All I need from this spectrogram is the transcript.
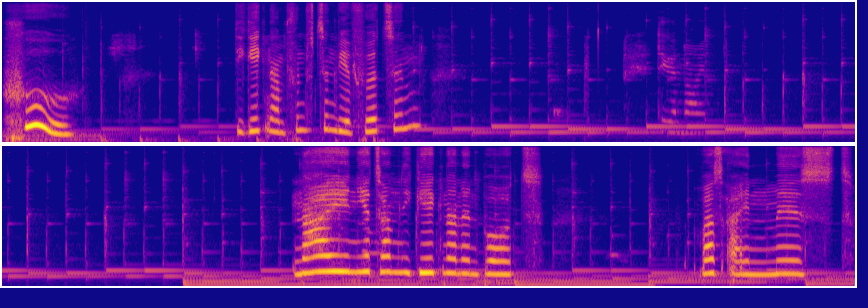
Puh. Die Gegner haben 15, wir 14. Digga, nein. Nein, jetzt haben die Gegner einen Bot. Was ein Mist.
